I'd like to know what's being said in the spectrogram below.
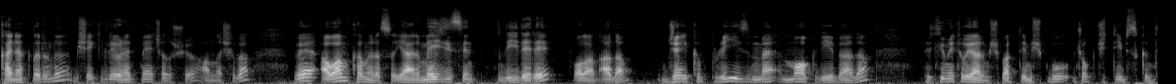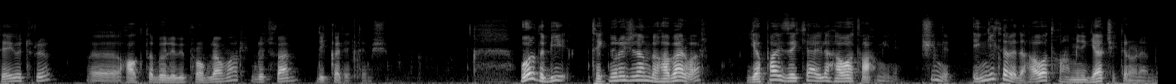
kaynaklarını bir şekilde yönetmeye çalışıyor anlaşılan. Ve avam kamerası yani meclisin lideri olan adam Jacob Rees-Mogg diye bir adam hükümeti uyarmış. Bak demiş bu çok ciddi bir sıkıntıya götürüyor. Ee, halkta böyle bir problem var. Lütfen dikkat et demiş. Bu arada bir teknolojiden bir haber var. Yapay zeka ile hava tahmini. Şimdi İngiltere'de hava tahmini gerçekten önemli.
